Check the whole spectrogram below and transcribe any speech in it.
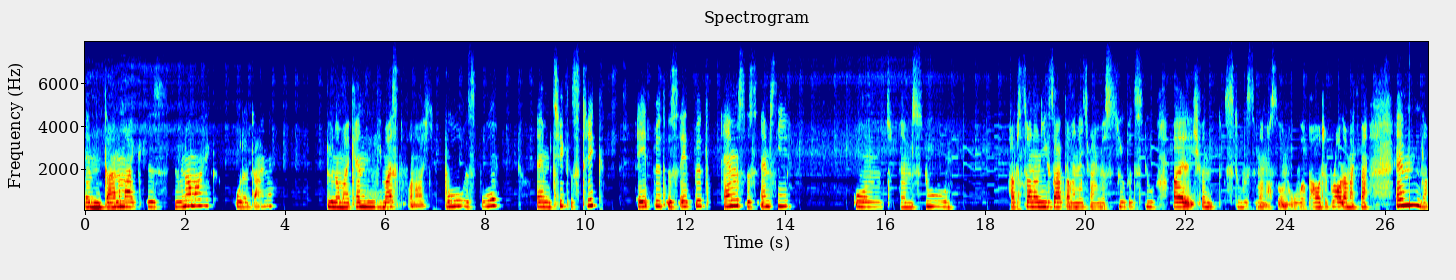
Ähm, Dynamike ist Dynamike. Oder Deine. Dynamike kennen die meisten von euch. Bo ist Bo. Ähm, Tick ist Tick. 8-Bit ist 8-Bit. Ems ist MC und ähm, Stu habe ich zwar noch nie gesagt, aber nicht meine Stupid Stu, weil ich finde, Stu ist immer noch so ein overpowered Brawler manchmal. Ähm, ja,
